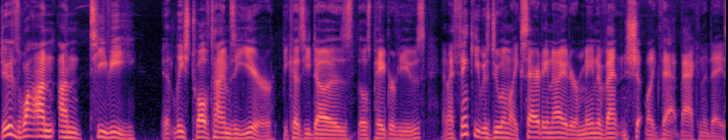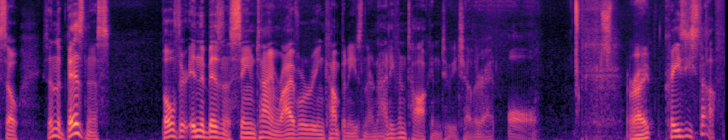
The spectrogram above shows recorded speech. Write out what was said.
dude's on on TV at least 12 times a year because he does those pay-per-views and I think he was doing like Saturday night or main event and shit like that back in the day. So, he's in the business. Both are in the business same time, rivalry and companies and they're not even talking to each other at all. Right. Crazy stuff.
